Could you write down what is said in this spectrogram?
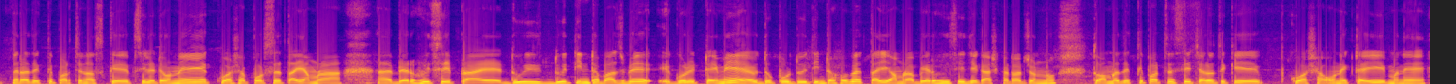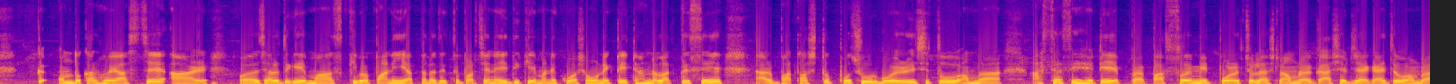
আপনারা দেখতে পাচ্ছেন আজকে সিলেটে অনেক কুয়াশা পড়ছে, তাই আমরা বের হয়েছি প্রায় দুই দুই তিনটা বাজবে গড়ির টাইমে দুপুর দুই তিনটা হবে, তাই আমরা বের হয়েছি যে ঘাস কাটার জন্য। তো আমরা দেখতে পারতেছি চারোদিকে কুয়াশা অনেকটাই মানে অন্ধকার হয়ে আসছে আর চারিদিকে মাছ কিংবা পানি আপনারা দেখতে পাচ্ছেন এইদিকে। মানে কুয়াশা অনেকটাই ঠান্ডা লাগতেছে আর বাতাস তো প্রচুর বয়ে রয়েছে। তো আমরা আস্তে আস্তে হেঁটে প্রায় পাঁচ, ছয় মিনিট পরে চলে আসলাম আমরা গাছের জায়গায়। তো আমরা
